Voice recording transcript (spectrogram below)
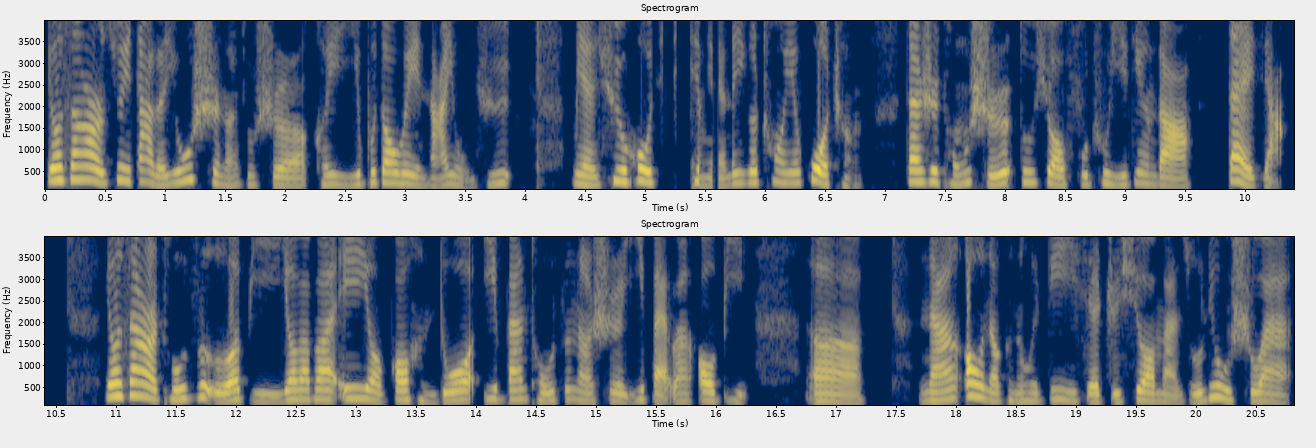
幺三二最大的优势呢，就是可以一步到位拿永居，免去后期两年的一个创业过程，但是同时都需要付出一定的代价。幺三二投资额比幺八八 A 要高很多，一般投资呢是一百万澳币，呃，南澳呢可能会低一些，只需要满足六十万。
